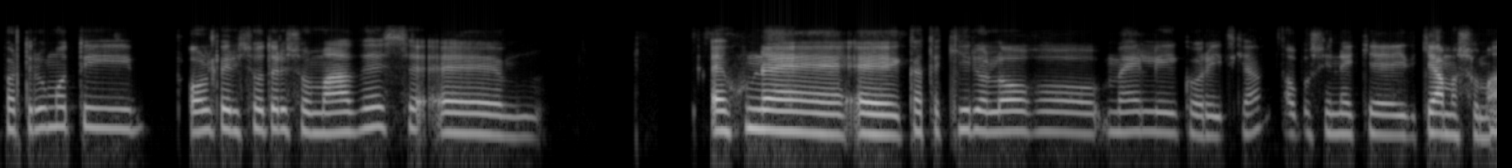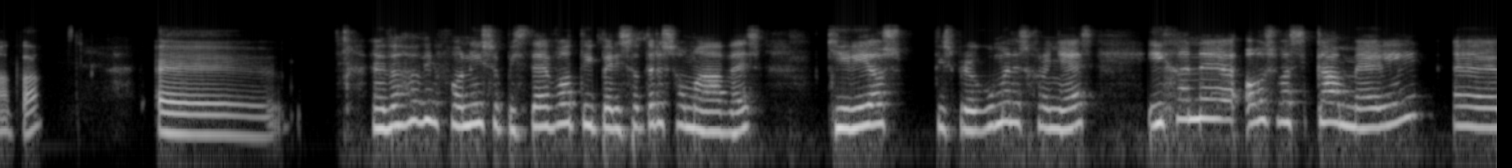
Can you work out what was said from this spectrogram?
παρατηρούμε ότι όλες οι περισσότερες ομάδες ε, έχουν ε, κατά κύριο λόγο μέλη κορίτσια, όπως είναι και η δικιά μας ομάδα. Ε... Εδώ θα διαφωνήσω. Πιστεύω ότι οι περισσότερες ομάδες, κυρίως τις προηγούμενες χρονιές, είχαν ως βασικά μέλη ε,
